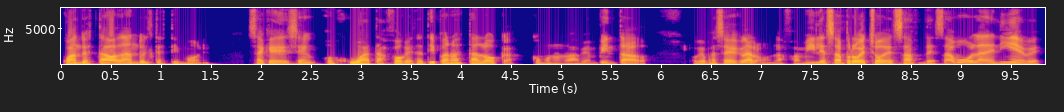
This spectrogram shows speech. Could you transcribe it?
cuando estaba dando el testimonio. O sea, que dicen, oh, what the fuck, esta tipa no está loca, como nos lo habían pintado. Lo que pasa es que, claro, la familia se aprovechó de esa, de esa bola de nieve,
